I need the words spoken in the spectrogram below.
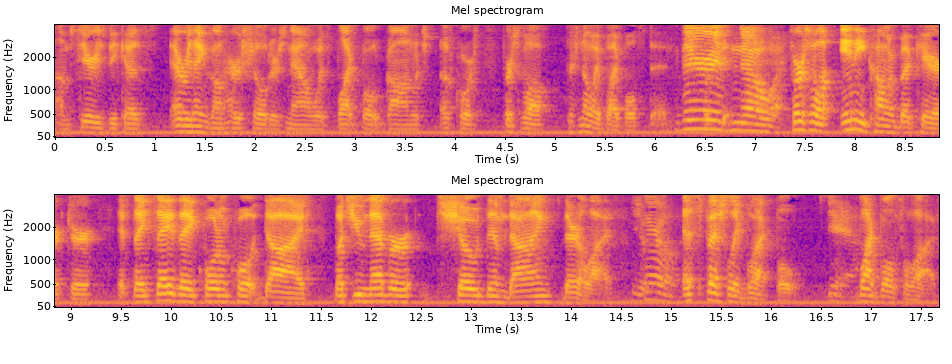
um, series because everything's on her shoulders now with Black Bolt gone. Which, of course, first of all, there's no way Black Bolt's dead. There Let's is get- no way. First of all, any comic book character, if they say they quote unquote died, but you never showed them dying, they're alive. Yep. They're alive. Especially Black Bolt. Yeah. Black Bolt's alive.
